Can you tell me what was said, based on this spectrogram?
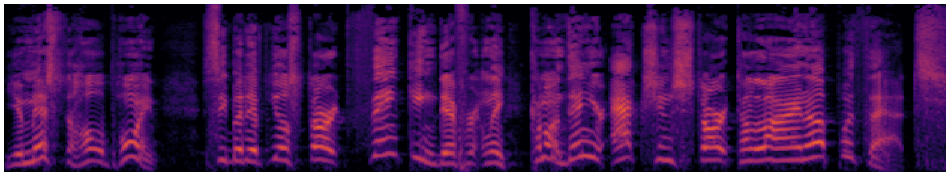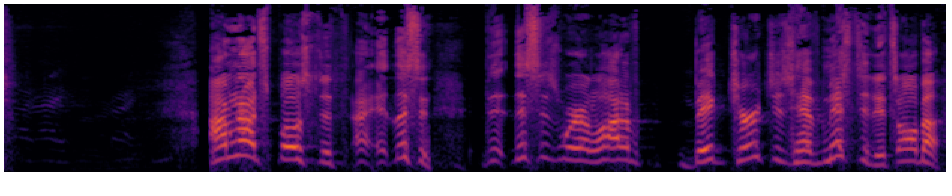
You miss the whole point. See, but if you'll start thinking differently, come on, then your actions start to line up with that. I'm not supposed to, uh, listen, th- this is where a lot of big churches have missed it. It's all about,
